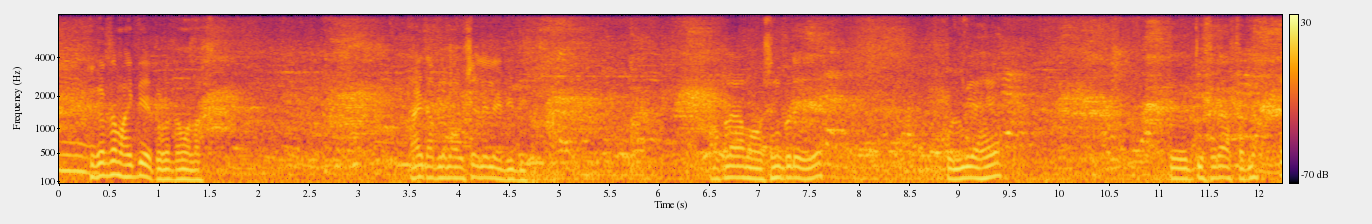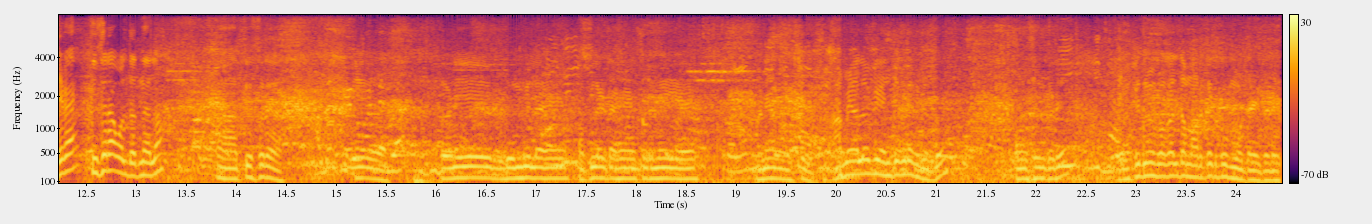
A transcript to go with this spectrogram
तिकडचं माहिती आहे थोडंसं मला. आहेत आपल्या मावशी आलेले आहेत तिथे. आपल्या मावशींकडे कोलंबी आहे. ते तिसऱ्या असतात ना. हे काय? तिसऱ्या बोलतात ना याला? हां तिसऱ्या हे आहे. आणि बोंबील आहे पॉपलेट आहे सुरमई आहे आणि हा मावशी आहे. आम्ही आलो की यांच्याकडेच घेतो मावशींकडे. बाकी तुम्ही बघाल तर मार्केट खूप मोठं आहे इकडे.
